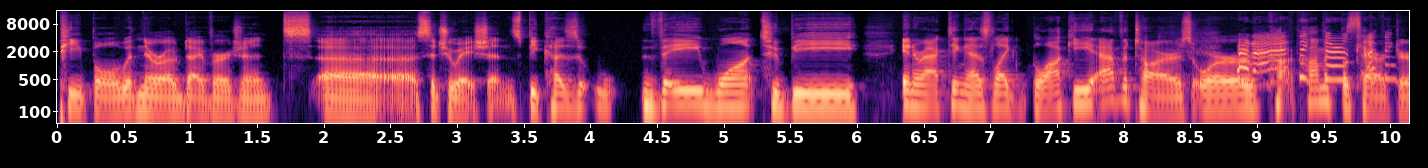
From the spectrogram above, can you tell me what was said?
people with neurodivergent uh, situations because they want to be interacting as like blocky avatars or co- comic book there's- I think characters.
